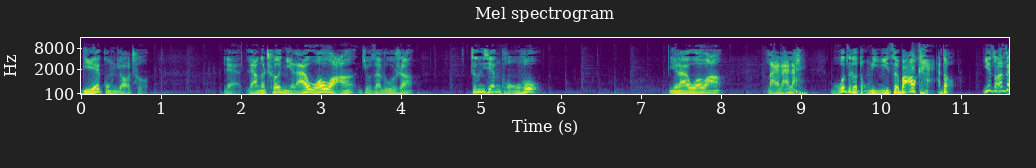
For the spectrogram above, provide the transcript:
别公交车，两两个车你来我往，就在路上争先恐后，你来我往，来来来。我这个动力，你只把我看到，你爪子？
